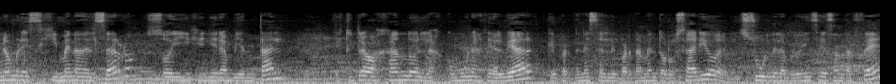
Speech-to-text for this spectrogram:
nombre es Jimena del Cerro, soy ingeniera ambiental. Estoy trabajando en las comunas de Alvear, que pertenece al departamento Rosario, en el sur de la provincia de Santa Fe,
